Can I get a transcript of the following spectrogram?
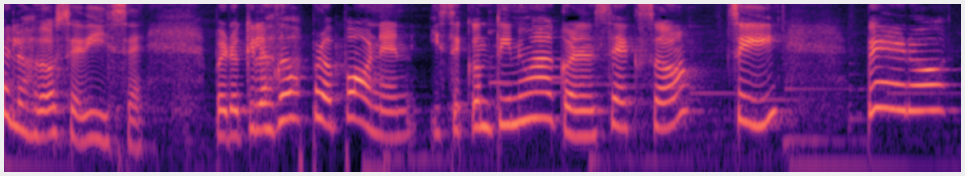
de los dos se dice, pero que los dos proponen y se continúa con el sexo, sí, pero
